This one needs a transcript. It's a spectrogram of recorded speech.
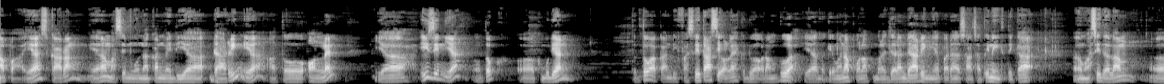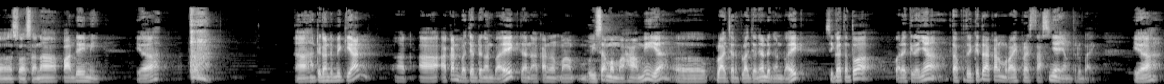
apa ya sekarang ya masih menggunakan media daring ya atau online ya izin ya untuk uh, kemudian tentu akan difasilitasi oleh kedua orang tua ya bagaimana pola pembelajaran daring ya pada saat-saat ini ketika uh, masih dalam uh, suasana pandemi ya. nah, dengan demikian akan belajar dengan baik dan akan bisa memahami ya pelajaran-pelajarannya dengan baik sehingga tentu pada kiranya putra putri kita akan meraih prestasinya yang terbaik ya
